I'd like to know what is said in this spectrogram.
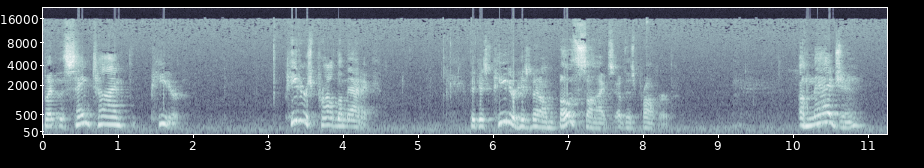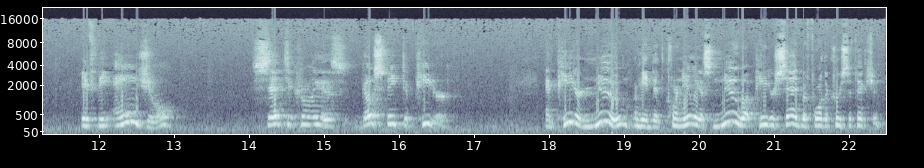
But at the same time, Peter, Peter's problematic because Peter has been on both sides of this proverb. Imagine if the angel said to Cornelius, Go speak to Peter and Peter knew, I mean, that Cornelius knew what Peter said before the crucifixion.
